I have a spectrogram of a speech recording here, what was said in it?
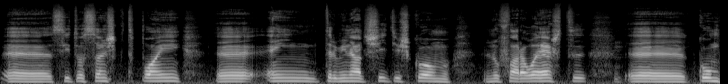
uh, situações que te põem uh, em determinados sítios, como no faroeste, uh, como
